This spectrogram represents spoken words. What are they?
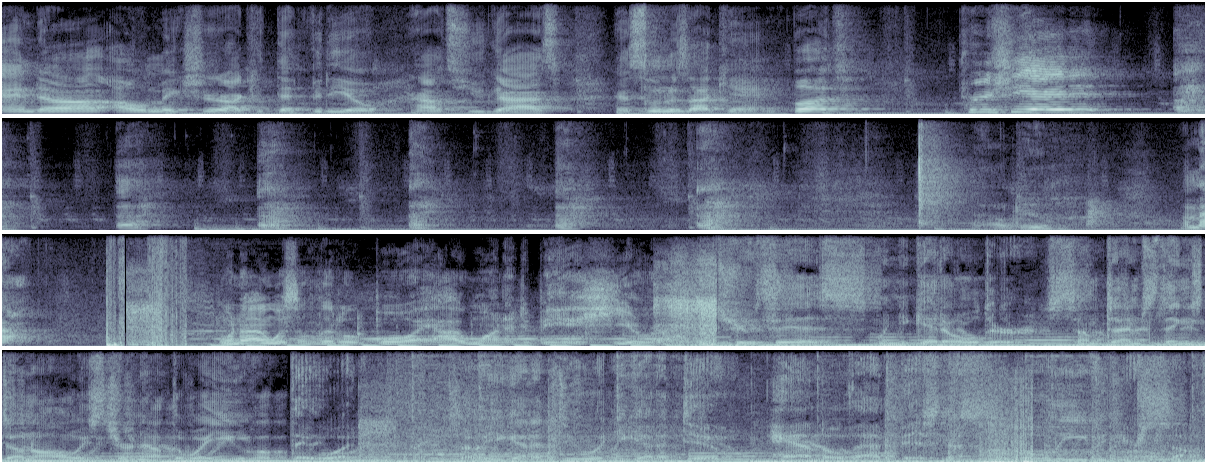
And uh, I will make sure I get that video out to you guys as soon as I can. But appreciate it. That'll do. I'm out. When I was a little boy, I wanted to be a hero. The Truth is, when you get older, sometimes things don't always turn out the way you hope they would. So you gotta do what you gotta do. Handle that business. Believe in yourself.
